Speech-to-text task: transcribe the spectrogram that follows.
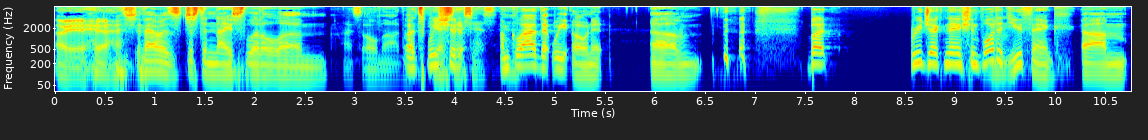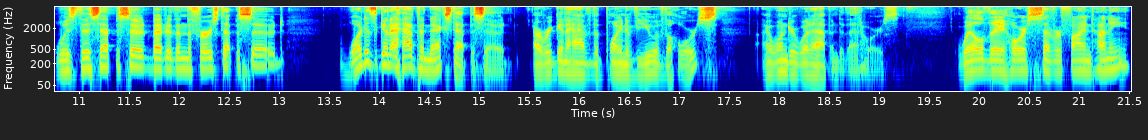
Oh yeah, yeah. That was just a nice little um, nice little nod. Let's we Yes, should. yes, yes. I'm glad that we own it. Um, but Reject Nation, what Mm-hmm. did you think? Um, was this episode better than the first episode? What is going to happen next episode? Are we going to have the point of view of the horse? I wonder what happened to that horse. Will the horse ever find honey?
